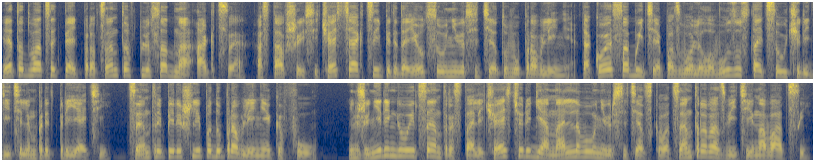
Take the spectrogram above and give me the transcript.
Это 25% плюс одна акция. Оставшаяся часть акций передается университету в управление. Такое событие позволило вузу стать соучредителем предприятий. Центры перешли под управление КФУ. Инжиниринговые центры стали частью регионального университетского центра развития инноваций.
